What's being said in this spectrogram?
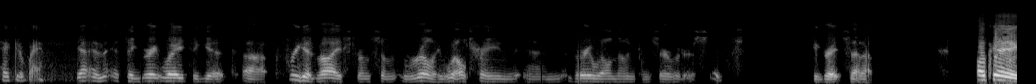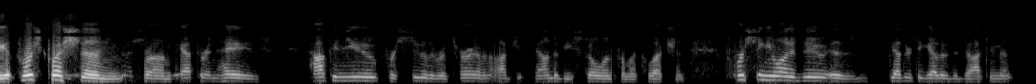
take it away. Yeah, and it's a great way to get uh, free advice from some really well-trained and very well-known conservators. It's a great setup. Okay, first question from Catherine Hayes. How can you pursue the return of an object found to be stolen from a collection? First thing you want to do is gather together the documents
